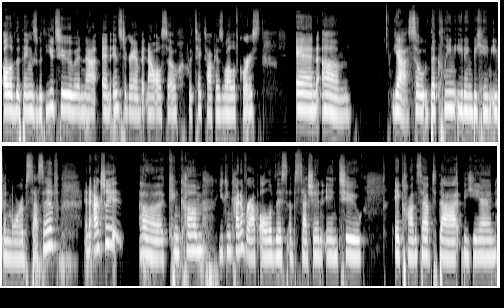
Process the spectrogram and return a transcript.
all of the things with YouTube and that and Instagram but now also with TikTok as well of course. And um yeah so the clean eating became even more obsessive. And actually uh, can come, you can kind of wrap all of this obsession into a concept that began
